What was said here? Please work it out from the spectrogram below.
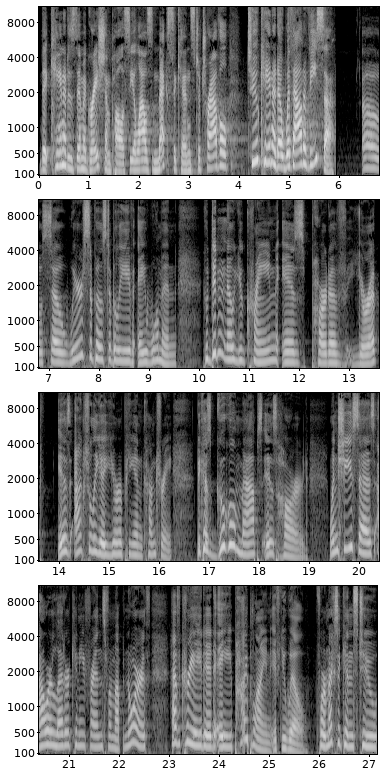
that Canada's immigration policy allows Mexicans to travel to Canada without a visa. Oh, so we're supposed to believe a woman who didn't know Ukraine is part of Europe is actually a European country because Google Maps is hard. When she says our Letterkenny friends from up north have created a pipeline, if you will, for Mexicans to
